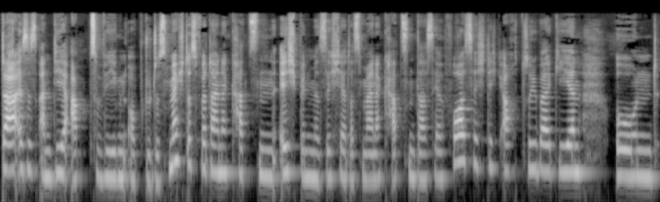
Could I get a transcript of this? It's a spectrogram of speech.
Da ist es an dir abzuwägen, ob du das möchtest für deine Katzen. Ich bin mir sicher, dass meine Katzen da sehr vorsichtig auch drüber gehen und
